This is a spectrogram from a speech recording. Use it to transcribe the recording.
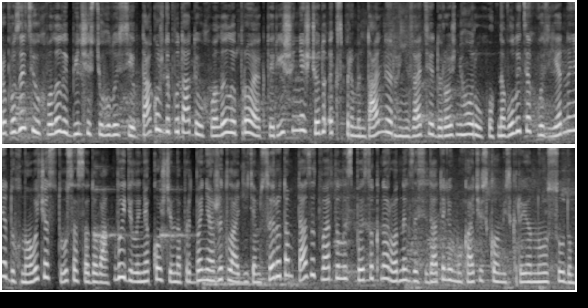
Пропозицію ухвалили більшістю голосів. Також депутати ухвалили проекти рішення щодо експериментальної організації дорожнього руху на вулицях Воз'єднання, Духновича, Стуса, Садова, виділення коштів на придбання житла дітям-сиротам та затвердили список народних засідателів Мукачівського міськрайонного суду.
